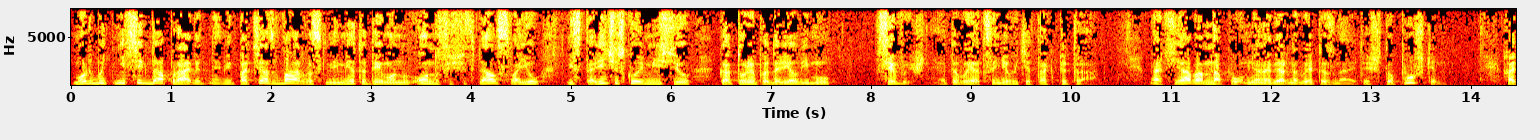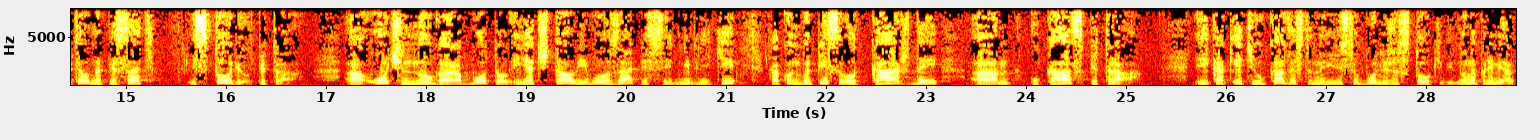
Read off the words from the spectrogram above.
может быть, не всегда праведными, подчас варварскими методами он, он осуществлял свою историческую миссию, которую подарил ему Всевышний. Это вы оцениваете так Петра. Значит, я вам напомню, наверное, вы это знаете, что Пушкин хотел написать историю Петра. А, очень много работал, и я читал его записи, дневники, как он выписывал каждый указ Петра. И как эти указы становились все более жестокими. Ну, например,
